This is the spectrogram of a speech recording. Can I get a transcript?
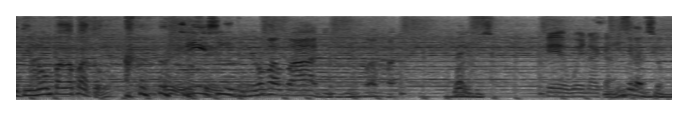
Tu timón paga pato. Sí, sí, tu timón paga pato. Qué buena canción.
